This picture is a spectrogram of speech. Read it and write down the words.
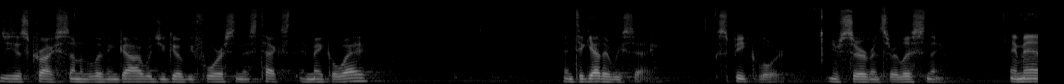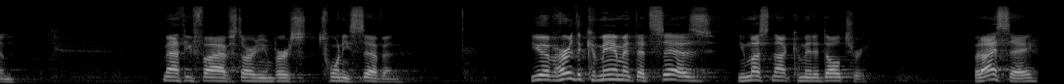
Jesus Christ, Son of the living God, would you go before us in this text and make a way? And together we say, Speak, Lord. Your servants are listening. Amen. Matthew 5, starting in verse 27. You have heard the commandment that says, You must not commit adultery. But I say,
